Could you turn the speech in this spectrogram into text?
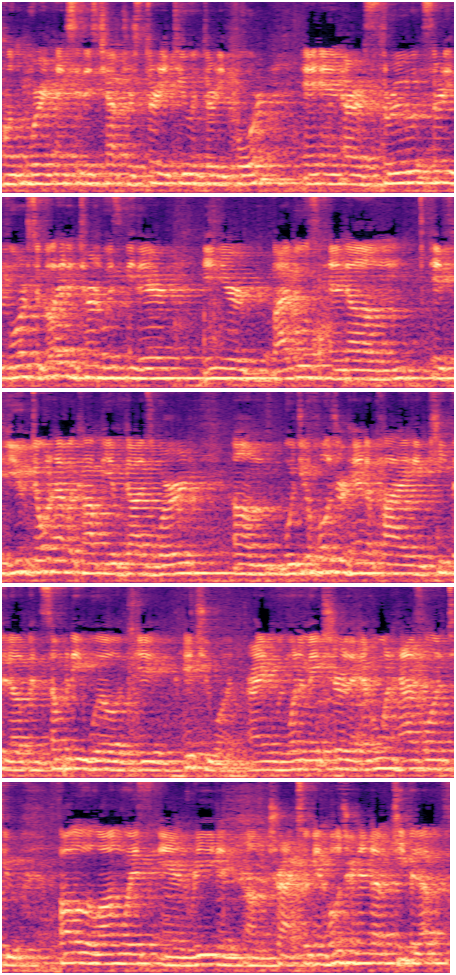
um, we're in Exodus chapters 32 and 34, and are through 34. So go ahead and turn with me there in your Bibles. And um, if you don't have a copy of God's Word, um, would you hold your hand up high and keep it up, and somebody will get, get you one. Right? We want to make sure that everyone has one to follow along with and read and um, track. So again, hold your hand up, keep it up.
